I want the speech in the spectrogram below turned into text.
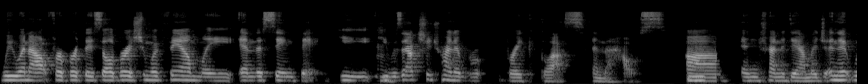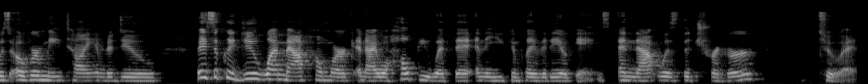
we went out for a birthday celebration with family and the same thing he mm-hmm. he mm. was actually trying to br- break glass in the house mm-hmm. um, and trying to damage and it was over me telling him to do basically do one math homework and i will help you with it and then you can play video games and that was the trigger to it.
